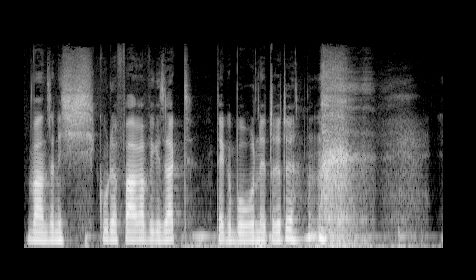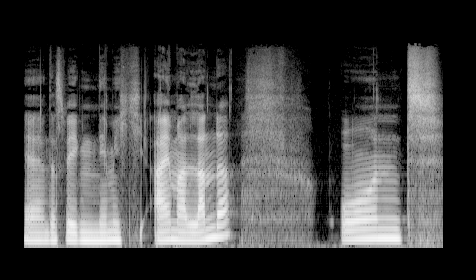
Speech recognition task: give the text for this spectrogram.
wahnsinnig guter Fahrer, wie gesagt, der geborene Dritte. ähm, deswegen nehme ich einmal Landa. Und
